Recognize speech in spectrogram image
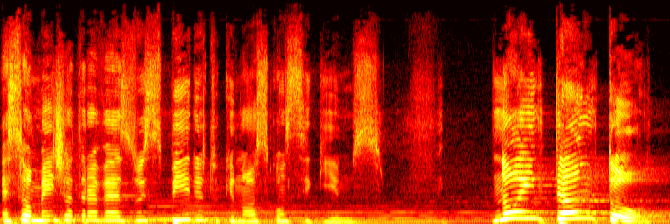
É somente através do Espírito que nós conseguimos. No entanto,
